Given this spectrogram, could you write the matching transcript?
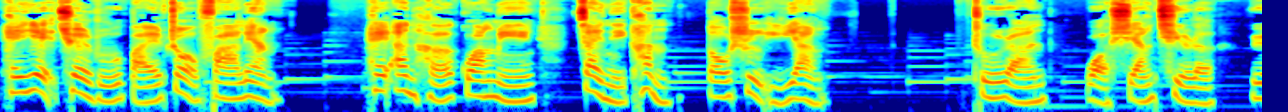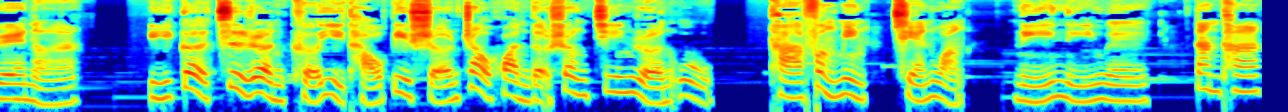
黑夜却如白昼发亮，黑暗和光明在你看都是一样。突然，我想起了约拿。一个自认可以逃避神召唤的圣经人物，他奉命前往尼尼微，但他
